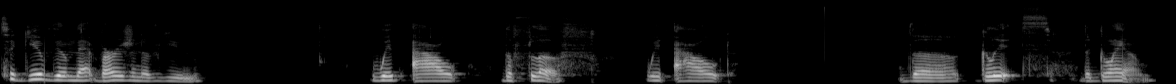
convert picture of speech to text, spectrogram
to give them that version of you without the fluff without the glitz, the glam,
